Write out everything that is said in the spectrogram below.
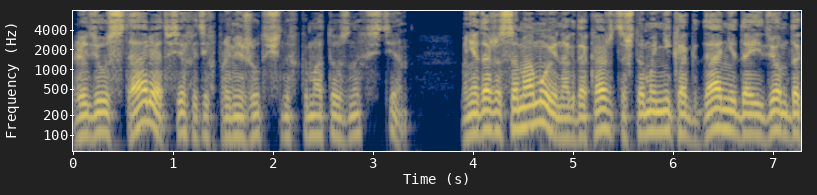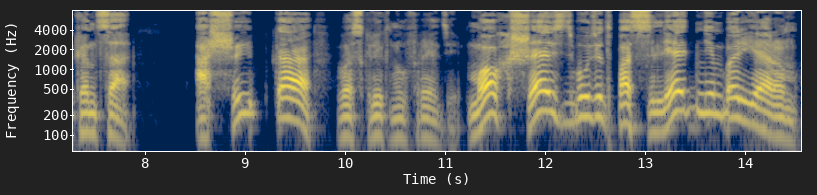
Люди устали от всех этих промежуточных коматозных стен. Мне даже самому иногда кажется, что мы никогда не дойдем до конца. «Ошибка!» — воскликнул Фредди. «Мох-6 будет последним барьером!»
